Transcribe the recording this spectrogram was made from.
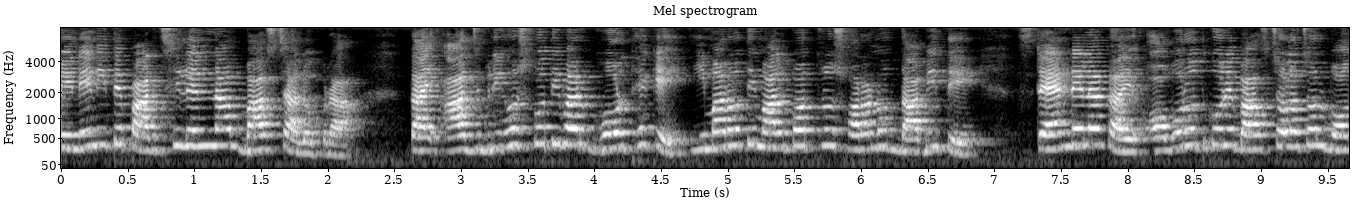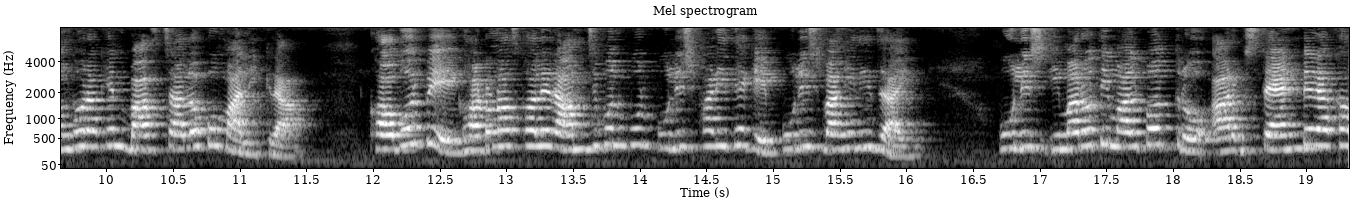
মেনে নিতে পারছিলেন না বাস চালকরা। তাই আজ বৃহস্পতিবার ভোর থেকে ইমারতি মালপত্র সরানোর দাবিতে স্ট্যান্ড এলাকায় অবরোধ করে বাস চলাচল বন্ধ রাখেন বাস চালক ও মালিকরা। খবর পেয়ে ঘটনাস্থলে রামজীবনপুর পুলিশ ফাঁড়ি থেকে পুলিশ বাহিনী যায়। পুলিশ ইমারতি মালপত্র আর স্ট্যান্ডে রাখা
